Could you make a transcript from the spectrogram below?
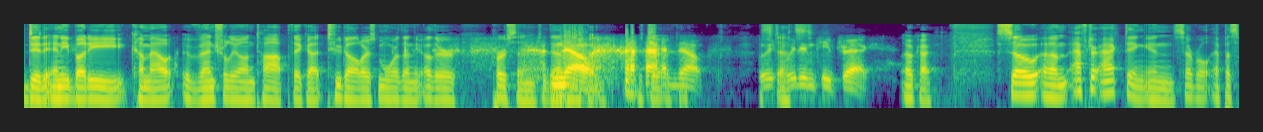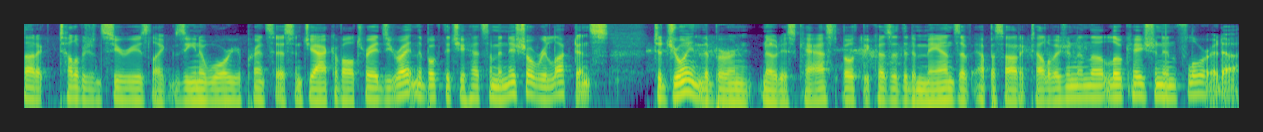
Did anybody come out eventually on top? They got two dollars more than the other person. no, no, we, we didn't keep track. Okay. So, um, after acting in several episodic television series like Xena Warrior Princess and Jack of All Trades, you write in the book that you had some initial reluctance to join the Burn Notice cast, both because of the demands of episodic television and the location in Florida.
